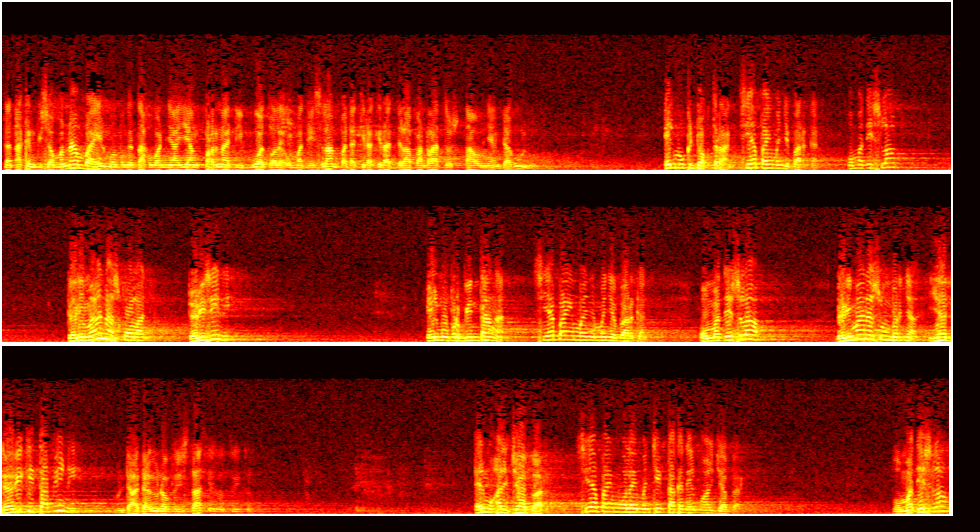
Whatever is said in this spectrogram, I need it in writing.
Dan akan bisa menambah ilmu pengetahuannya yang pernah dibuat oleh umat Islam pada kira-kira 800 tahun yang dahulu. Ilmu kedokteran siapa yang menyebarkan? Umat Islam. Dari mana sekolahnya? Dari sini. Ilmu perbintangan siapa yang menyebarkan? Umat Islam. Dari mana sumbernya? Ya dari kitab ini tidak ada universitas yang waktu itu. Ilmu aljabar. Siapa yang mulai menciptakan ilmu aljabar? Umat Islam.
